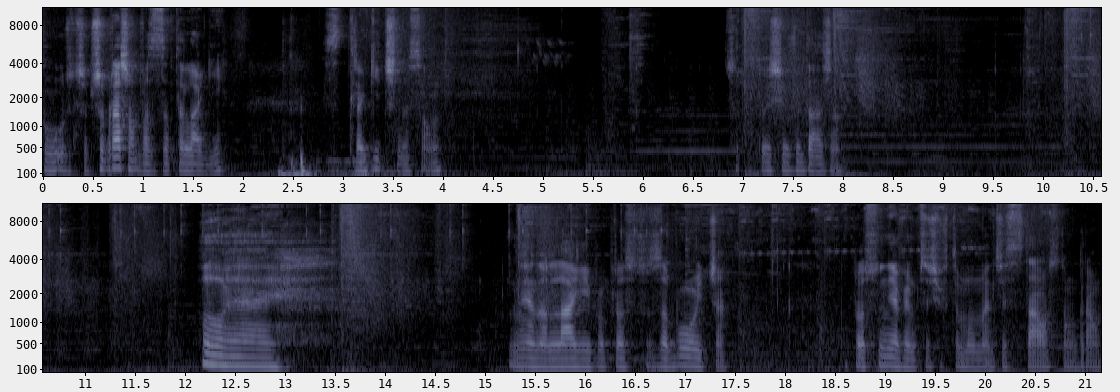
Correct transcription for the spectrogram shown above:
kurczę, przepraszam was za te lagi. Tragiczne są. Co tutaj się wydarza? Ojej. Nie no, lagi po prostu zabójcze. Po prostu nie wiem, co się w tym momencie stało z tą grą.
